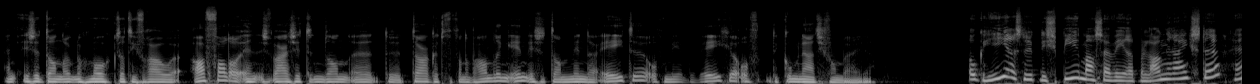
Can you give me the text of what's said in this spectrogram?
En is het dan ook nog mogelijk dat die vrouwen afvallen? En waar zit dan uh, de target van de behandeling in? Is het dan minder eten of meer bewegen of de combinatie van beide? Ook hier is natuurlijk die spiermassa weer het belangrijkste. Hè.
